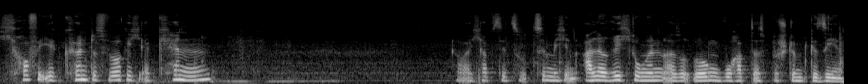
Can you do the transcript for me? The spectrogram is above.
Ich hoffe, ihr könnt es wirklich erkennen. Aber ich habe es jetzt so ziemlich in alle Richtungen, also irgendwo habt ihr es bestimmt gesehen.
